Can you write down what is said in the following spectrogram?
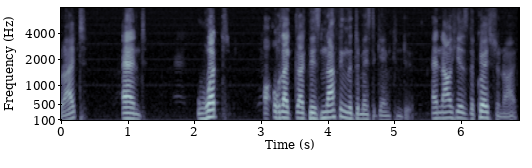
right? And what, uh, like, like there's nothing the domestic game can do. And now here's the question, right?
